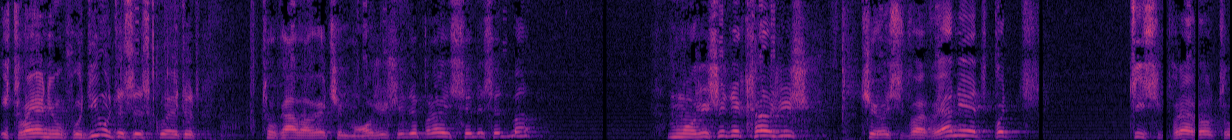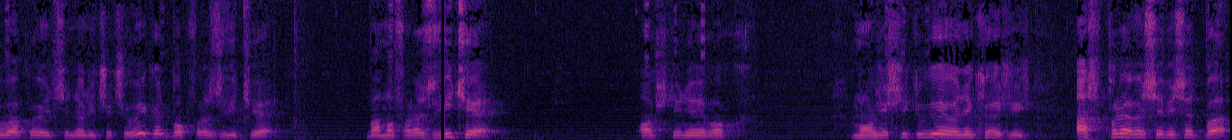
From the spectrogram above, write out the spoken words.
И това е необходимото, с което тогава вече можеш ли да правиш себе съдба? Можеш ли да кажеш, че вървяният път ти си правил това, което се нарича човекът, Бог в развитие. Мама в развитие още не е Бог. Можеш ли тогава да кажеш, аз правя себе съдба,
